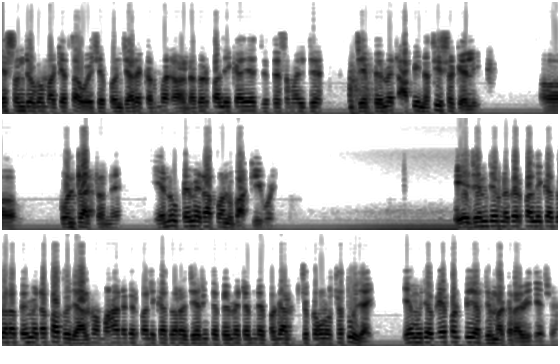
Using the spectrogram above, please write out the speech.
એ સંજોગોમાં કહેતા હોય છે, પણ જ્યારે કર્મ નગરપાલિકાએ જે તે સમયે જે જે પેમેન્ટ આપી નથી શકેલી કોન્ટ્રાક્ટરને એનું પેમેન્ટ આપવાનું બાકી હોય. એ જેમ જેમ નગરપાલિકા દ્વારા પેમેન્ટ અપાતું જાય, હાલમાં મહાનગરપાલિકા દ્વારા જે રીતે પેમેન્ટ એમને પગાર ચૂકવણું થતું જાય, એ મુજબ એ પણ પીએફ જમા કરાવી દે છે.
